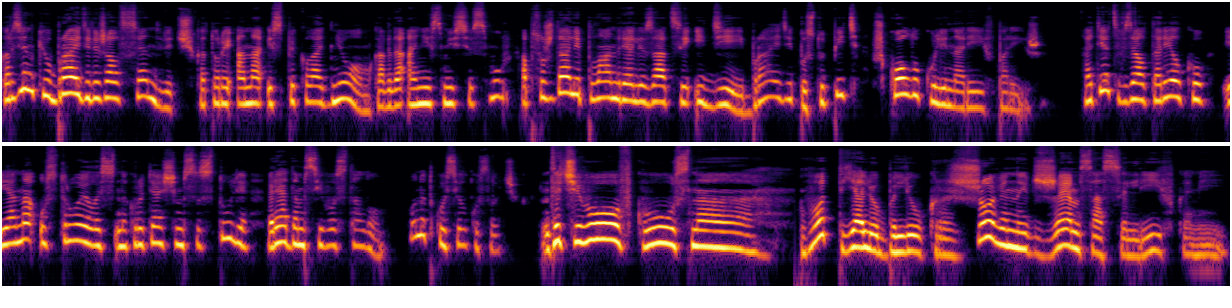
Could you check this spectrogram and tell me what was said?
Корзинке у Брайди лежал сэндвич, который она испекла днем, когда они с миссис Мур обсуждали план реализации идеи Брайди поступить в школу кулинарии в Париже. Отец взял тарелку, и она устроилась на крутящемся стуле рядом с его столом. Он откусил кусочек. «Да чего вкусно! Вот я люблю крыжовенный джем со сливками.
